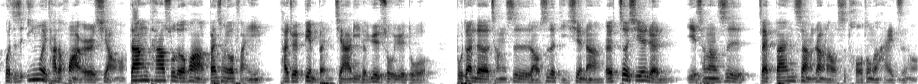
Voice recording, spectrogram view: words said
或者是因为他的话而笑。当他说的话班上有反应，他就会变本加厉的越说越多，不断的尝试老师的底线呐、而这些人也常常是在班上让老师头痛的孩子哦，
